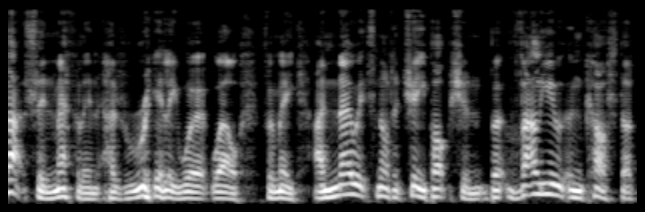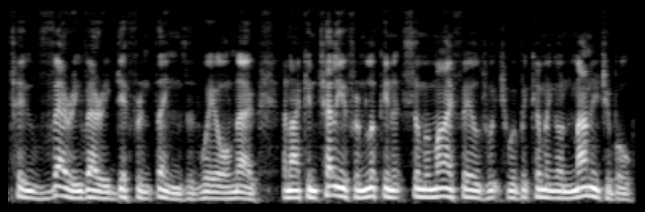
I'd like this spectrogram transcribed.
That cinmethylin has really worked well for me. I know it's not a cheap option, but value and cost are two very, very different things, as we all know. And I can tell you from looking at some of my fields which were becoming unmanageable,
